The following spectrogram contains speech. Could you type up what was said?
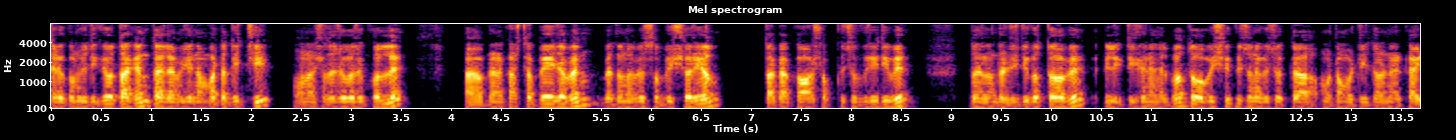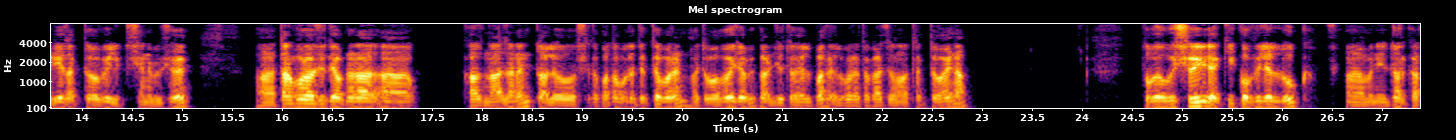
এরকম যদি কেউ থাকেন, তাহলে আমি যে নাম্বারটা দিচ্ছি, ওনার সাথে যোগাযোগ করলে আপনারা কাজটা পেয়ে যাবেন। বেতন হবে চব্বিশশো রিয়াল, টাকা খাওয়া সব কিছু ফ্রি দিবে, দশ ঘণ্টা ডিউটি করতে হবে ইলেকট্রিশিয়ানের হেল্পার তো অবশ্যই কিছু না কিছু একটা মোটামুটি ধরনের একটা আইডিয়া থাকতে হবে ইলেকট্রিশিয়ানের বিষয়ে। তারপরেও যদি আপনারা কাজ না জানেন তাহলে ওর সাথে কথা বলে দেখতে পারেন হয়তো হয়ে যাবে, কারণ যেহেতু হেল্পার হেল্পার এত কাজ জানা থাকতে হয় না। তবে অবশ্যই একই কপিলের লোক মানে দরকার।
